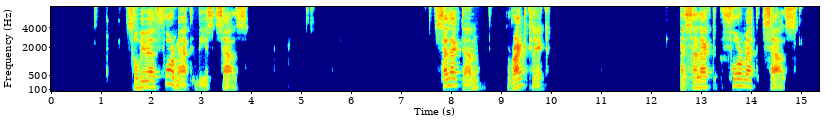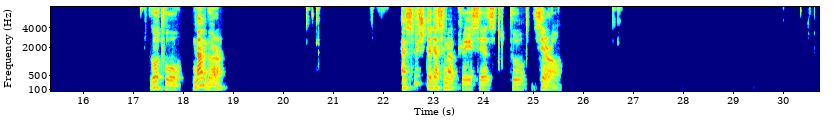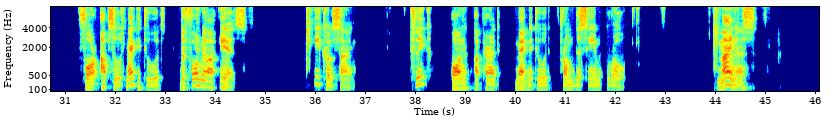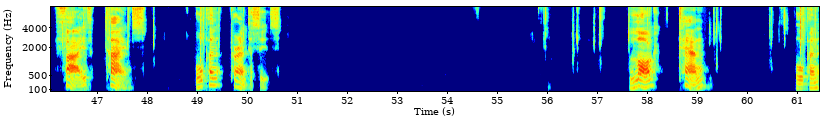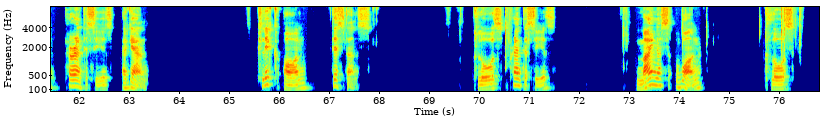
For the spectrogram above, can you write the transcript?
so we will format these cells. Select them, right-click, and select Format Cells go to number and switch the decimal places to 0. For absolute magnitude, the formula is equal sign. Click on apparent magnitude from the same row. Minus 5 times. Open parentheses. Log 10 open parentheses again. Click on distance close parentheses minus 1 close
